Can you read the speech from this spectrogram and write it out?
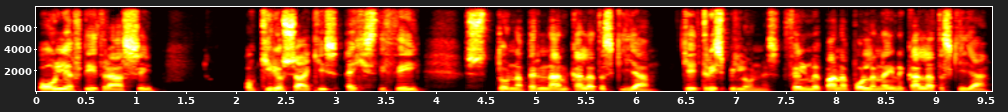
Όλη αυτή η δράση, ο κύριος Σάκης έχει στηθεί στο να περνάνε καλά τα σκυλιά. Και οι τρεις πυλώνες. Θέλουμε πάνω απ' όλα να είναι καλά τα σκυλιά.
